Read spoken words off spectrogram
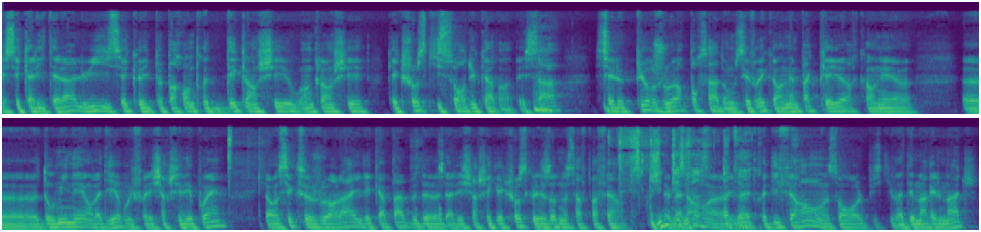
et ces qualités-là, lui, il sait qu'il peut par contre déclencher ou enclencher quelque chose qui sort du cadre. Et ça, c'est le pur joueur pour ça. Donc c'est vrai qu'en impact player, quand on est euh, euh, dominé, on va dire, où il faut aller chercher des points, ben, on sait que ce joueur-là, il est capable d'aller chercher quelque chose que les autres ne savent pas faire. Et maintenant, euh, il va être différent son rôle puisqu'il va démarrer le match.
